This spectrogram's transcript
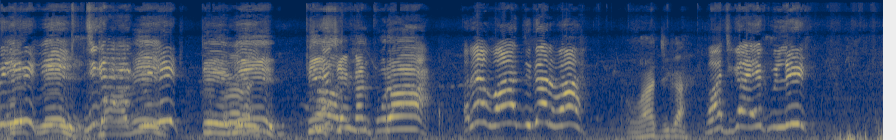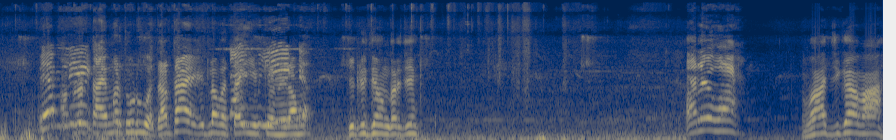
મિનિટ એકવીસ, જીગર એક મિનિટ. ત્રેવીસ ત્રીસ સેકન્ડ પૂરા. અરે વાહ જીગર વાહ. વાહ જીગા વાહ જીગા એક મિનિટ. બે આપણો ટાઈમર થોડું વધારે થાય એટલે બતાવીએ કેમેરામાં કેટલી થયું કરજે અરે વાહ. વાહ જીગા વાહ.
